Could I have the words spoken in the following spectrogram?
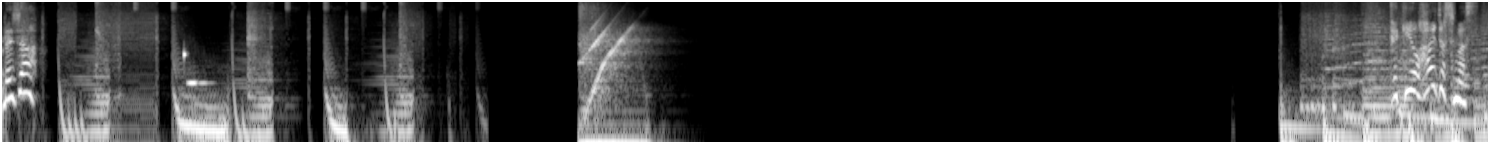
それじゃ。敵を排除します。目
